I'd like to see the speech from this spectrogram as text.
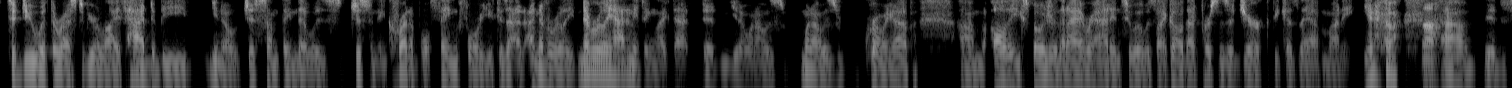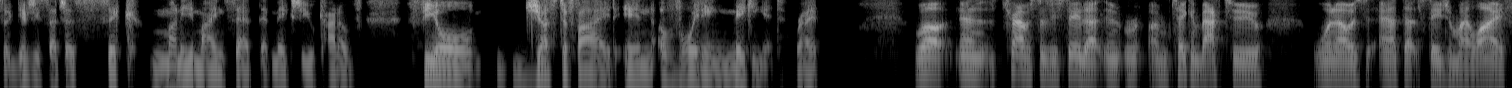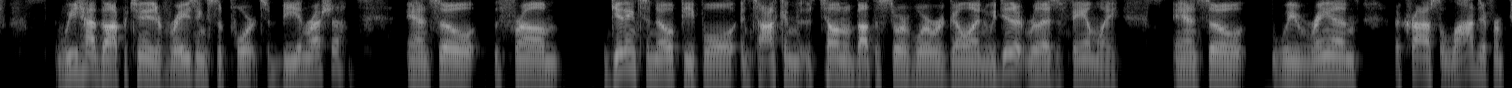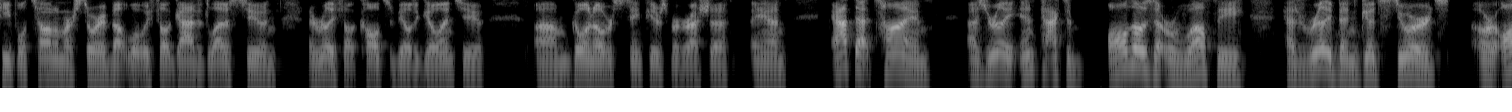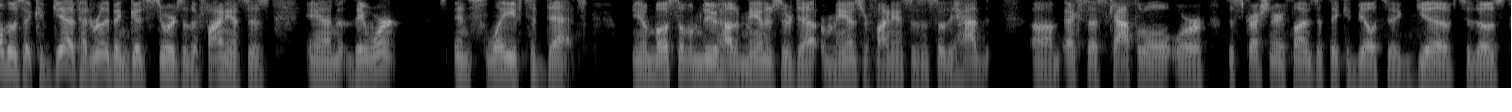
to do with the rest of your life had to be you know just something that was just an incredible thing for you because I, I, never really never really had anything like that it, you know when i was when i was growing up. Um, all the exposure that i ever had into it was like oh that person's a jerk because they have money you know? Uh. it, just, it gives you such a sick money mindset that makes you kind of feel justified in avoiding making it right? Well and travis as you say that i'm taken back to when I was at that stage in my life, we had the opportunity of raising support to be in Russia. And so from getting to know people and talking, telling them about the story of where we're going, we did it really as a family. And so we ran across a lot of different people telling them our story about what we felt God had led us to and I really felt called to be able to go into um, going over to St. Petersburg, Russia. And at that time, I was really impacted. All those that were wealthy had really been good stewards or all those that could give had really been good stewards of their finances and they weren't enslaved to debt you know most of them knew how to manage their debt or manage their finances and so they had um, excess capital or discretionary funds that they could be able to give to those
